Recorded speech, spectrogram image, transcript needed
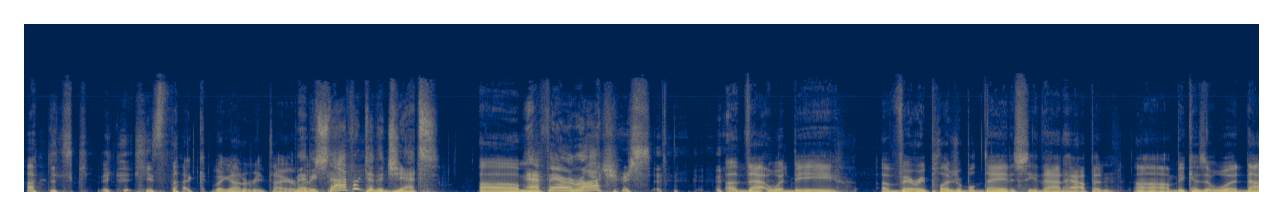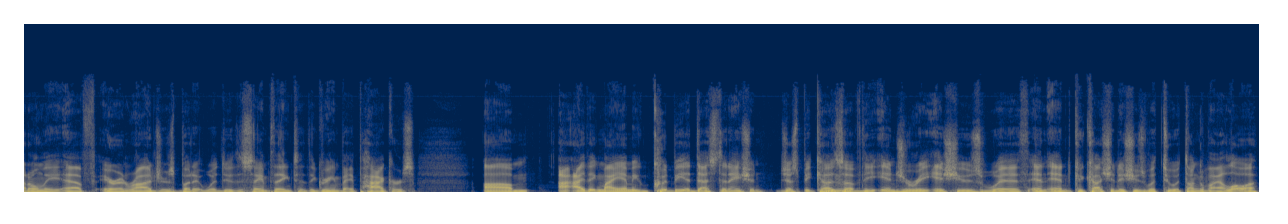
I'm just kidding. He's not coming out of retirement. Maybe Stafford to the Jets. um, F. Aaron Rodgers. uh, that would be a very pleasurable day to see that happen um, because it would not only f Aaron Rodgers, but it would do the same thing to the Green Bay Packers. Um, I, I think Miami could be a destination just because of the injury issues with and, and concussion issues with Tua Tagovailoa.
